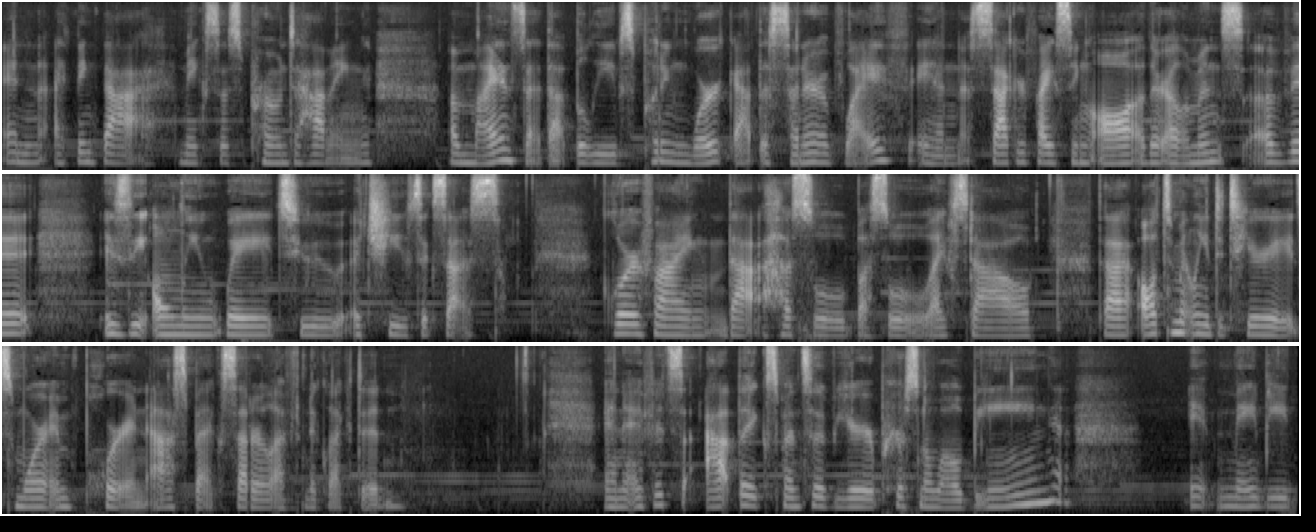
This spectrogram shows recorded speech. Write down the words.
And I think that makes us prone to having a mindset that believes putting work at the center of life and sacrificing all other elements of it is the only way to achieve success glorifying that hustle bustle lifestyle that ultimately deteriorates more important aspects that are left neglected. And if it's at the expense of your personal well being, it may be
